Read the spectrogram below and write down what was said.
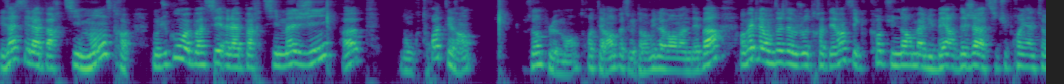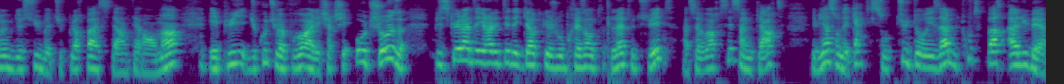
Et ça c'est la partie monstre. Donc du coup on va passer à la partie magie. Hop, donc trois terrains tout simplement, 3 terrains, parce que tu as envie de l'avoir main de départ. En fait, l'avantage d'avoir joué 3 terrains, c'est que quand tu normal Uber, déjà, si tu prends une interrupt dessus, bah, tu pleures pas si tu as un terrain en main. Et puis, du coup, tu vas pouvoir aller chercher autre chose, puisque l'intégralité des cartes que je vous présente là tout de suite, à savoir ces 5 cartes, eh bien, sont des cartes qui sont tutorisables toutes par Aluber.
